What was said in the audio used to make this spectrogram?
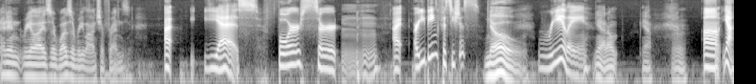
I didn't realize there was a relaunch of Friends. Uh, yes, for certain. I are you being facetious? No. Really? Yeah, I don't. Yeah. Um, yeah.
